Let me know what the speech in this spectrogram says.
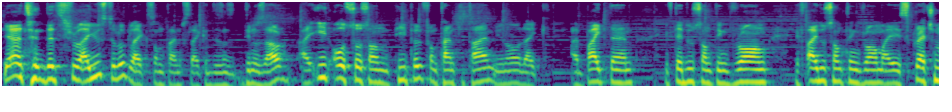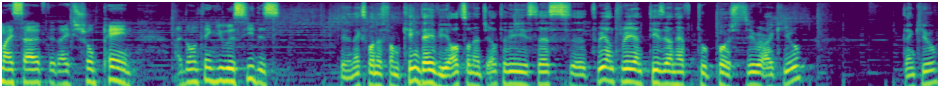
yeah, that's true. I used to look like sometimes like a dinosaur. I eat also some people from time to time, you know, like I bite them if they do something wrong. If I do something wrong, I scratch myself, that I show pain. I don't think you will see this. Okay, the next one is from King Davy, also on HLTV. He says, uh, 3 on 3 and Tizian have to push, 0 IQ. Thank you.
